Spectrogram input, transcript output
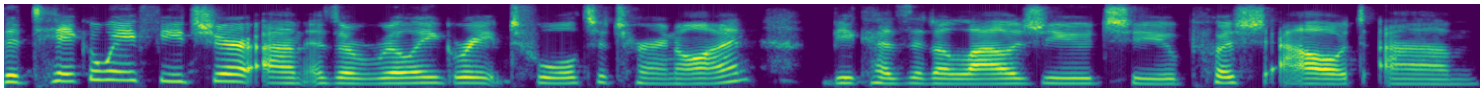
The takeaway feature um, is a really great tool to turn on because it allows you to push out um,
